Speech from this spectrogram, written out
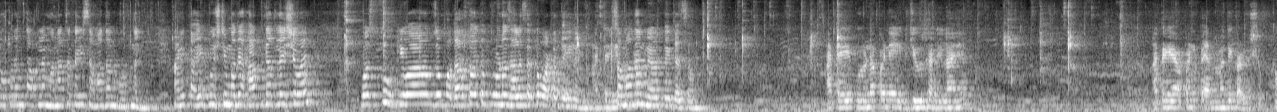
तोपर्यंत आपल्या मनाचं काही समाधान होत नाही. आणि काही गोष्टीमध्ये हात घातल्याशिवाय वस्तू किंवा जो पदार्थ आहे तो पूर्ण झाल्यासारखं वाटतही नाही. समाधान मिळत नाही त्याचं. आता हे पूर्णपणे एकजीव झालेलं आहे. आता हे आपण पॅनमध्ये काढू शकतो.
